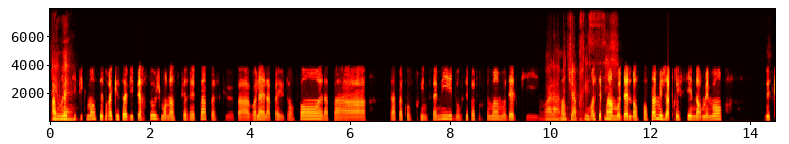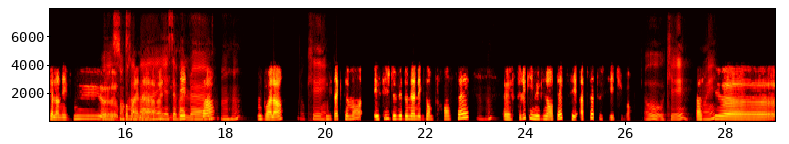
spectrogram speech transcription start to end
Après, typiquement, c'est vrai que sa vie perso, je m'en inspirais pas parce que, bah, voilà, elle n'a pas eu d'enfant, elle n'a pas, elle a pas construit une famille, donc c'est pas forcément un modèle qui. Voilà, mais tu apprécies. moi, c'est pas un modèle dans ce sens-là, mais j'apprécie énormément de ce qu'elle en est venue, euh, son comment travail, elle a ses valeurs. Mmh voilà. Ok. Exactement. Et si je devais donner un exemple français, mmh euh, celui qui m'est venu en tête, c'est Absat aussi, tu vois. Oh, ok. Parce que euh,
